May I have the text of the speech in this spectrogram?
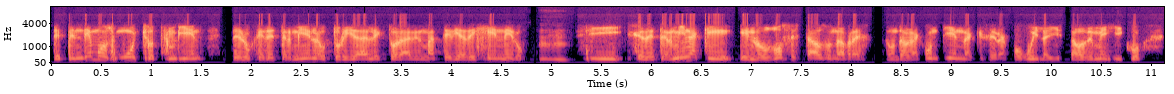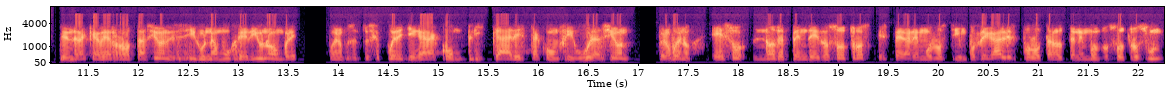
Dependemos mucho también de lo que determine la autoridad electoral en materia de género. Si se determina que en los dos estados donde habrá donde habrá contienda, que será Coahuila y Estado de México, tendrá que haber rotación, es decir, una mujer y un hombre, bueno, pues entonces puede llegar a complicar esta configuración. Pero bueno, eso no depende de nosotros, esperaremos los tiempos legales, por lo tanto tenemos nosotros un,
